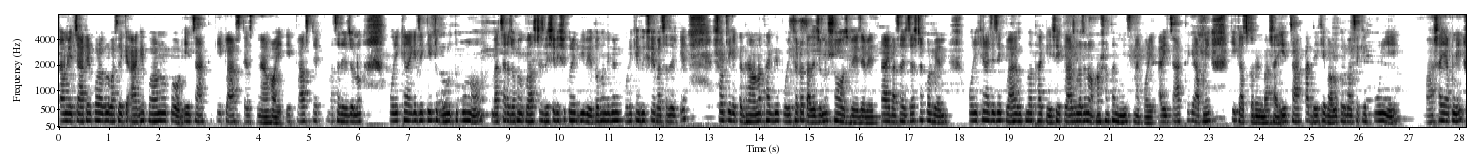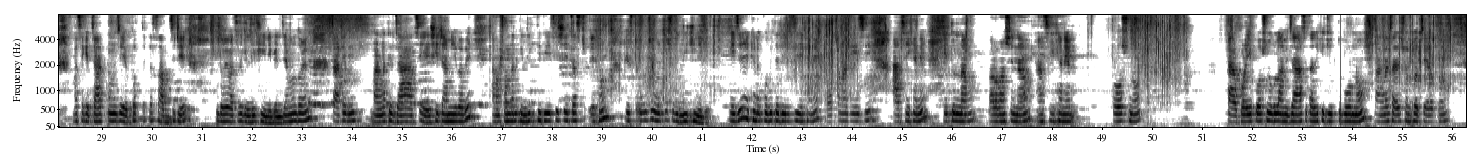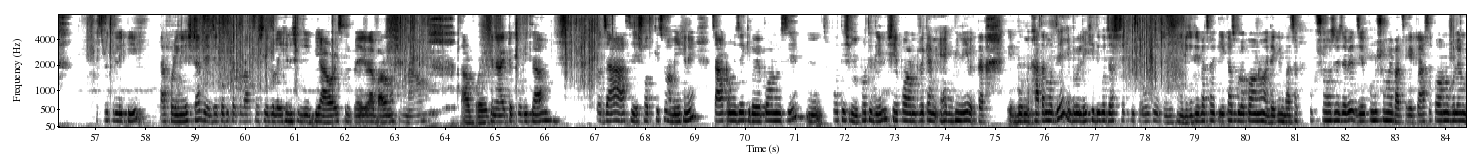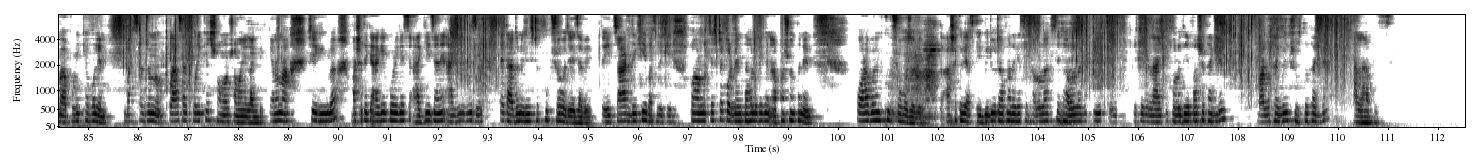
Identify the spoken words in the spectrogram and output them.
কারণ এই চার্টের পড়াগুলো বাচ্চাদেরকে আগে পড়ানোর পর এই চার্ট থেকে ক্লাস টেস্ট নেওয়া হয়? এই ক্লাস টেস্ট বাচ্চাদের জন্য পরীক্ষার আগে যে কি একটু গুরুত্বপূর্ণ বাচ্চারা যখন ক্লাস টেস্ট বেশি বেশি করে দিবে, তখন দেখবেন পরীক্ষার বিষয়ে বাচ্চাদেরকে সঠিক একটা ধারণা থাকবে, পরীক্ষাটা তাদের জন্য সহজ হয়ে যাবে। তাই বাচ্চারা চেষ্টা করবেন পরীক্ষার আগে যে ক্লাসগুলো থাকে, সেই ক্লাসগুলো যেন আপনার সন্তান মিস না করে। আর এই চার্ট থেকে আপনি কি কাজ করবেন বাসায়? এই চারটা দেখে ভালো করে বাচ্চাকে পড়িয়ে বাসায় আপনি বাচ্চাকে চার্ট অনুযায়ী প্রত্যেকটা সাবজেক্টে ধরে বাচ্চাদেরকে লিখিয়ে নেবেন। যেমন ধরেন চার্টে বাংলাতে যা আছে সেটা আমি এভাবে আমার সন্তানকে লিখতে দিয়েছি, সে জাস্ট এখন টেস্টটা উল্টে উল্টে শুধু লিখে নেবে। এই যে এখানে কবিতা দিয়েছি, এখানে রচনা দিয়েছি, আছে এখানে ঋতুর নাম বারো মাসের নাম, আছে এখানে প্রশ্ন। তারপরে এই প্রশ্নগুলো আমি যা আছে তা লিখি যুক্ত বর্ণ, বাংলা সাজেশনটা হচ্ছে এরকম। শ্রুতিলিপি তারপর ইংলিশটা, যে যে কবিতাগুলো আছে সেগুলো এখানে সে লিখবি। আওয়ার স্কুল প্যারাগ্রাফ বারো মাসের নাম, তারপরে এখানে আরেকটা কবিতা। তো যা আছে সব কিছু আমি এখানে চার্ট অনুযায়ী কীভাবে পড়ানো হয়েছে প্রতি, প্রতিদিন সেই পড়ানোটাকে আমি একদিনে একটা খাতার মধ্যে এভাবে লিখে দেবো জাস্ট সে লিখে নেবে। যদি বাচ্চাকে এই কাজগুলো করানো হয়, দেখবেন বাচ্চা খুব সহজ হয়ে যাবে। যে কোনো সময় বাচ্চাকে ক্লাসে পড়ানো বলেন বা পরীক্ষা বলেন, বাচ্চার জন্য ক্লাস আর পরীক্ষা সমান সমানই লাগবে। কেননা সে এগুলা বাসা থেকে আগে পড়ে গেছে, আগে জানে, আগে বুঝে, তাই তার জন্য জিনিসটা খুব সহজ হয়ে যাবে। তো এই চার্ট দেখিয়ে বাচ্চাদেরকে পড়ানোর চেষ্টা করবেন, তাহলে দেখবেন আপনার সন্তানের পড়া বলেন খুব সহজ হবে। তো আশা করি আজকে ভিডিওটা আপনাদের কাছে ভালো লাগছে। ভালো লাগে প্লিজ পেজটাকে লাইক ফলো দিয়ে পাশে থাকবেন। ভালো থাকবেন, সুস্থ থাকবেন। আল্লাহ হাফিজ।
